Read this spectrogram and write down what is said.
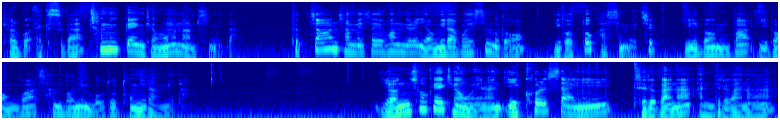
결국 x가 1600인 경우만 남습니다. 특정한 점에서의 확률은 0이라고 했으므로 이것도 같습니다. 즉 1번과 2번과 3번이 모두 동일합니다. 연속의 경우에는 이퀄 사인이 들어가나 안 들어가나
